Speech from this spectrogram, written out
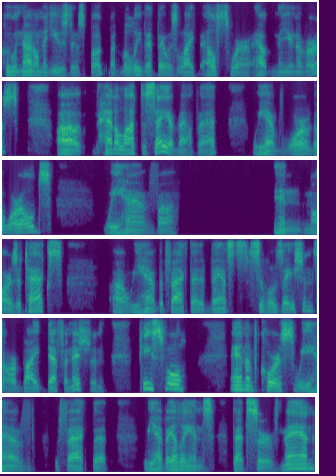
who not only used this book, but believed that there was life elsewhere out in the universe, uh, had a lot to say about that. We have War of the Worlds. We have uh, in Mars Attacks, uh, we have the fact that advanced civilizations are by definition peaceful. And of course, we have the fact that we have aliens that serve man,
